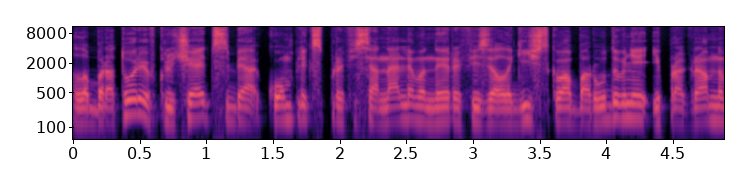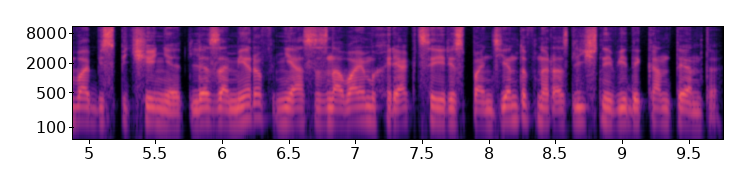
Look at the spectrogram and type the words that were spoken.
Лаборатория включает в себя комплекс профессионального нейрофизиологического оборудования и программного обеспечения для замеров неосознаваемых реакций респондентов на различные виды контента.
